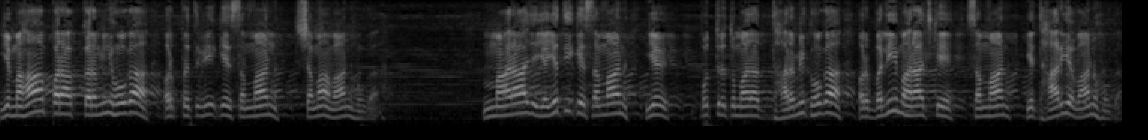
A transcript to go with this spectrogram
ये महापराक्रमी होगा और पृथ्वी के सम्मान क्षमावान होगा। महाराज ययति के सम्मान, ये पुत्र तुम्हारा धार्मिक होगा और बलि महाराज के सम्मान, ये धार्यवान होगा।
